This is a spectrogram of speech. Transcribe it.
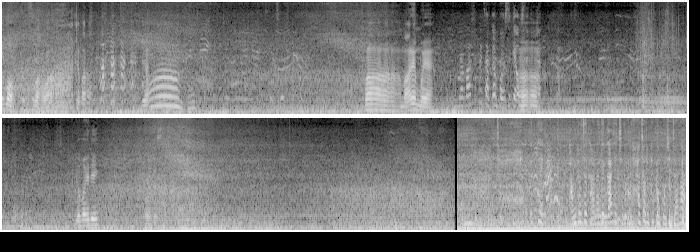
여보 여기서 봐와 저 봐라. 야. 와 말해 뭐해. 나 마스크 잠깐 벗을게 어, 어. 여보 이리. 어 됐어. 끝에 방조제 가는 데까지 지금 다 저렇게 벚꽃이잖아.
